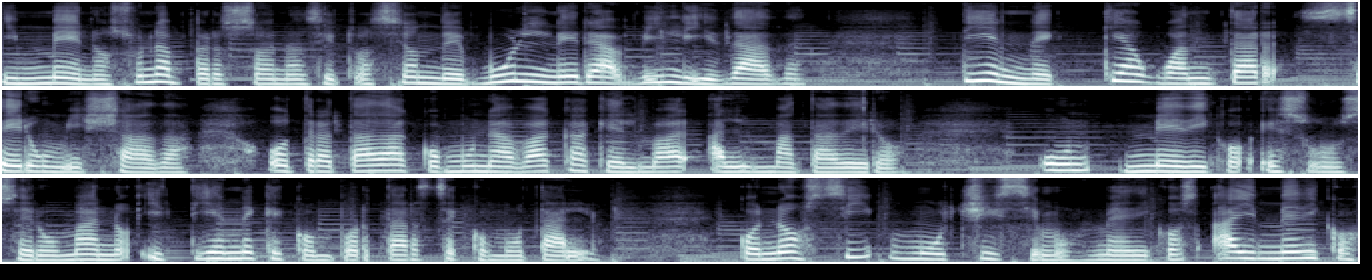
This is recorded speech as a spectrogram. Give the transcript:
y menos una persona en situación de vulnerabilidad, tiene que aguantar ser humillada o tratada como una vaca que va al matadero. Un médico es un ser humano y tiene que comportarse como tal. Conocí muchísimos médicos. Hay médicos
